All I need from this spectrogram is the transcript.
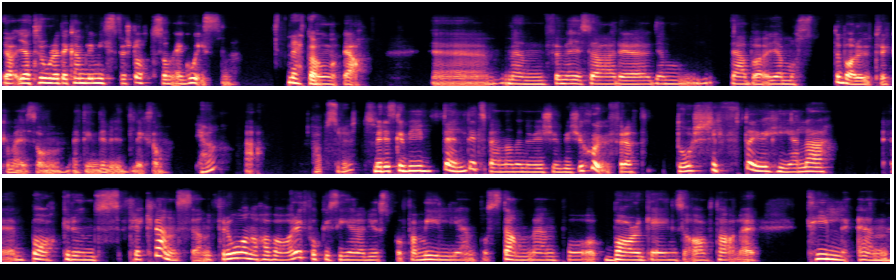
Ja, jeg tror at det kan bli misforstått som egoism. Nettopp. Ja. Eh, men for meg så er det, jeg, det er bare, jeg måste bare uttrykke meg som et individ liksom. Ja. Ja. absolut. Men det ska bli väldigt spännande nu i 2027 för att då skiftar ju hela eh, bakgrundsfrekvensen från att ha varit fokuserad just på familjen, på stammen, på bargains och avtaler till en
